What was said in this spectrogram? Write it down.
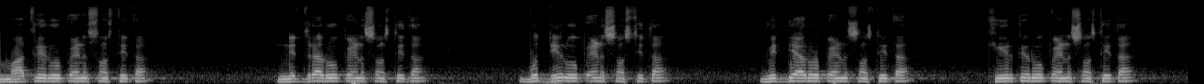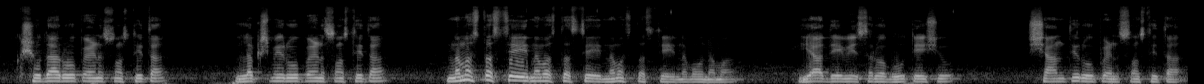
मातृरूपेण संस्थिता निद्रा रूपेण संस्थिता बुद्धि रूपेण संस्थिता विद्या रूपेण संस्थिता कीर्ति रूपेण संस्थिता क्षुदा रूपेण संस्थिता लक्ष्मी रूपेण संस्थिता, नमस्तस्ये नमस्तस्ये नमस्तस्ये, नमो नमः। या देवी सर्वभूतेषु शांति रूपेण संस्थिता।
